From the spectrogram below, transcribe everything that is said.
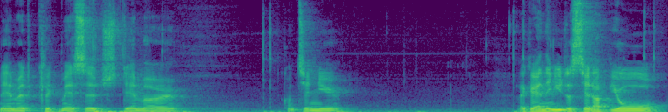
name it ClickMSG demo, continue. Okay, and then you just set up your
